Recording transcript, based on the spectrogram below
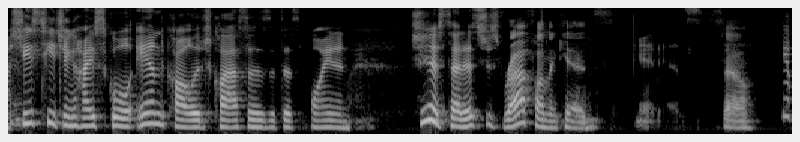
she's teaching high school and college classes at this point and she just said it's just rough on the kids. It is. So Yep,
